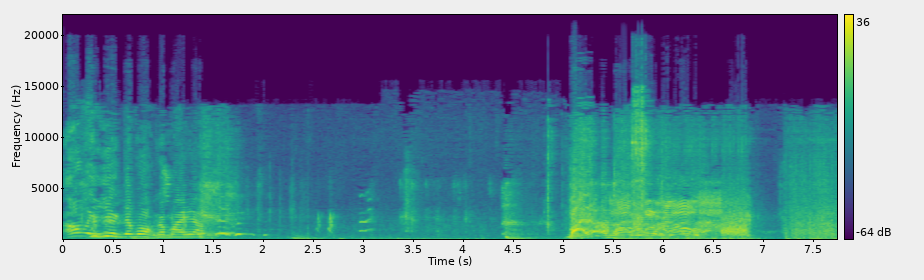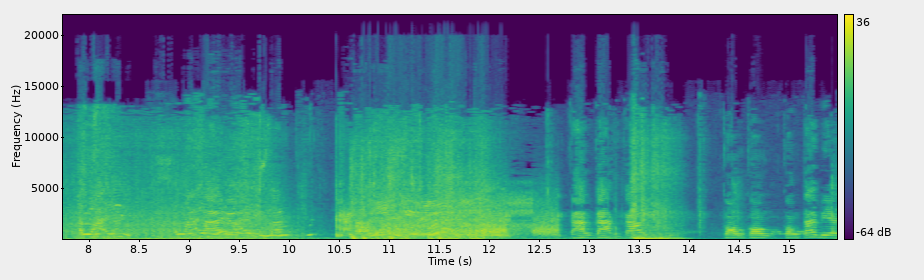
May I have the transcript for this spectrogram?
เอ้าไอ้เหี้ยจะบอกทำไมอะไปแล้วอะไรอะไปแล้วอะไรไม่ตายเลยสัตว์กลางกลางกลางกองกองกองใต้เบียง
